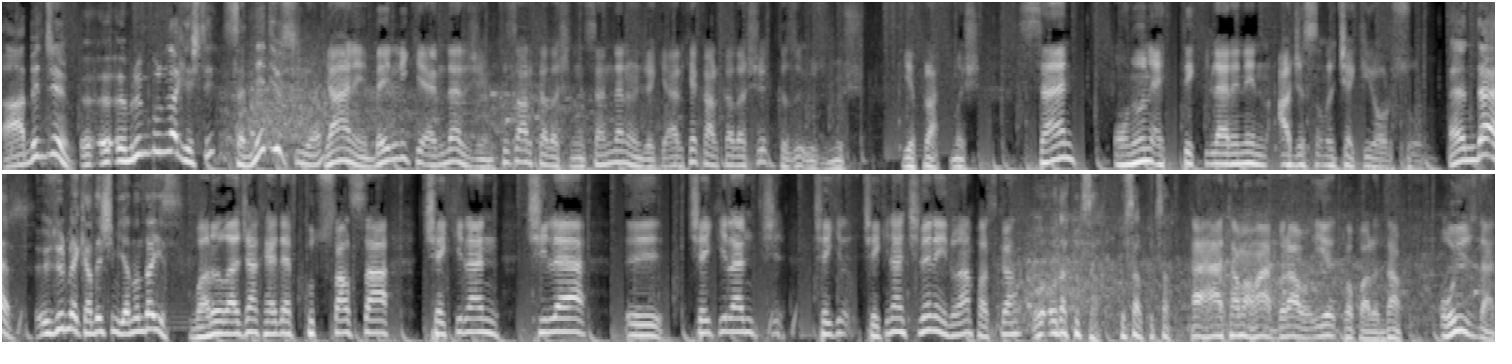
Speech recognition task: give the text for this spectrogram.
Abicim ömrüm bununla geçti. Sen ne diyorsun ya? Yani belli ki Enderciğim kız arkadaşının senden önceki erkek arkadaşı kızı üzmüş, yıpratmış. Sen onun ettiklerinin acısını çekiyorsun. Ender üzülme kardeşim yanındayız. Varılacak hedef kutsalsa çekilen çile e, çekilen çi- çekil, çekilen çile neydi lan Pascal? O, o da kutsal. Kutsal kutsal. Ha ha tamam ha bravo iyi koparın tamam. O yüzden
